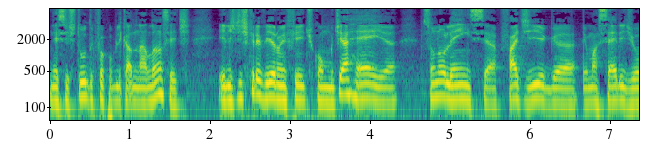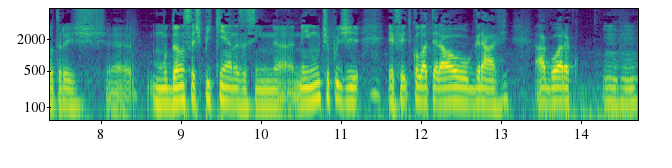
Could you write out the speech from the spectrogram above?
nesse estudo que foi publicado na Lancet, eles descreveram efeitos como diarreia, sonolência, fadiga e uma série de outras é, mudanças pequenas, assim, né? nenhum tipo de efeito colateral grave. Agora, uhum.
